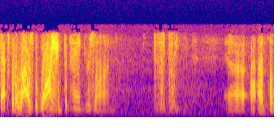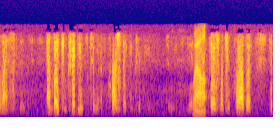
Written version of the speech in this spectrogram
that's what allows the Washington hangers on to succeed uh, unmolested, and they contribute to it. Of course, they contribute to it. Well- there's what you call the the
